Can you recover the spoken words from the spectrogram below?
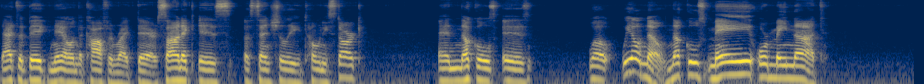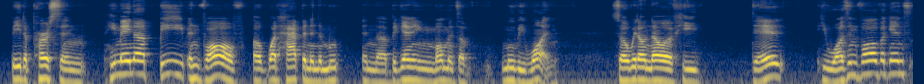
that's a big nail in the coffin right there. Sonic is essentially Tony Stark and Knuckles is well, we don't know. Knuckles may or may not be the person he may not be involved of what happened in the mo- in the beginning moments of movie 1. So we don't know if he did he was involved against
